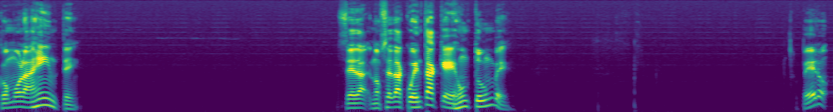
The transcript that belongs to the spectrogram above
cómo la gente no se da cuenta que es un tumbe. Pero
